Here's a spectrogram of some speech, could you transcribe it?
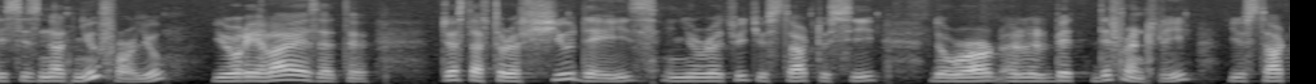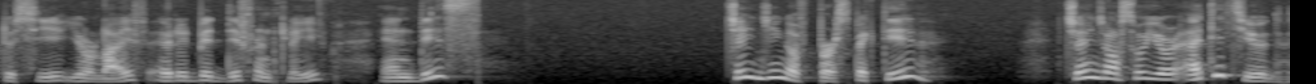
this is not new for you. You realize that uh, just after a few days in your retreat, you start to see the world a little bit differently. You start to see your life a little bit differently. And this changing of perspective change also your attitude.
